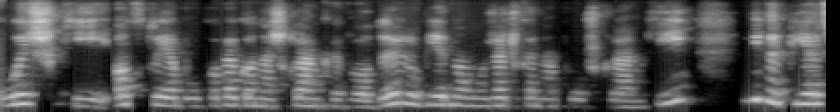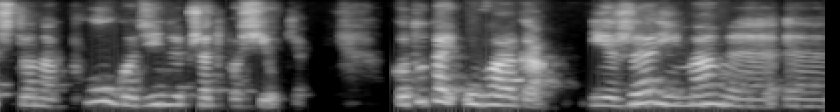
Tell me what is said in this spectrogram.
łyżki octu jabłkowego na szklankę wody lub jedną łyżeczkę na pół szklanki i wypijać to na pół godziny przed posiłkiem. Tylko tutaj uwaga, jeżeli mamy e,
